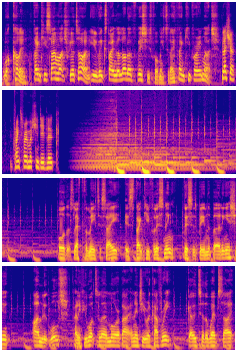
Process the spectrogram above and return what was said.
Well, Colin, thank you so much for your time. You've explained a lot of issues for me today. Thank you very much. Pleasure. Thanks very much indeed, Luke. All that's left for me to say is thank you for listening. This has been The Burning Issue. I'm Luke Walsh, and if you want to learn more about energy recovery, go to the website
